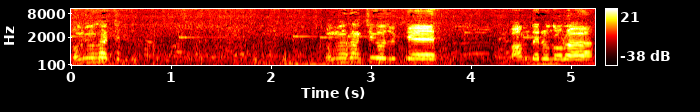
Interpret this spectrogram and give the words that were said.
동영상 찍 동영상 찍어줄게. 마음대로 놀아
